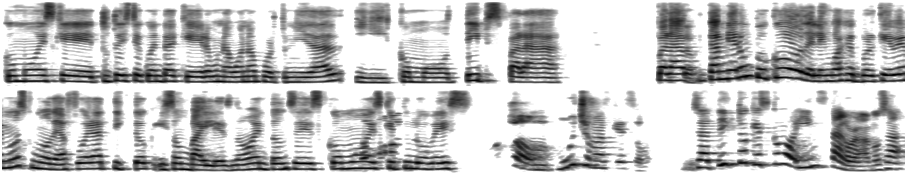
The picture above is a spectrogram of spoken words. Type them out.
¿cómo es que tú te diste cuenta que era una buena oportunidad y como tips para para cambiar un poco de lenguaje, porque vemos como de afuera TikTok y son bailes, ¿no? Entonces, ¿cómo es que tú lo ves? Mucho, mucho más que eso. O sea, TikTok es como Instagram, o sea,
